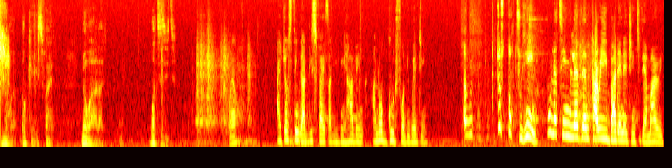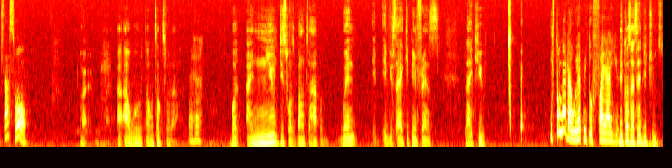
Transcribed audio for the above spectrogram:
you know what? Okay, it's fine. No, wahala. What is it? Well, I just think that these fights that you've been having are not good for the wedding. Um, just talk to him. Don't let him let them carry bad energy into their marriage. That's all. All right, I, I will. I will talk to Ola. Uh-huh. But I knew this was bound to happen when Ebi started keeping friends like you. It's thunder that will help me to fire you. Because I said the truth.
